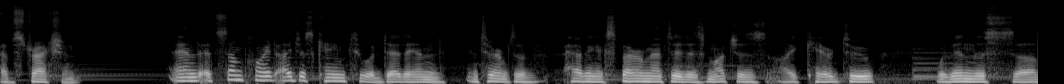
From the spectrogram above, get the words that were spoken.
abstraction. And at some point, I just came to a dead end in terms of having experimented as much as I cared to within this, uh,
